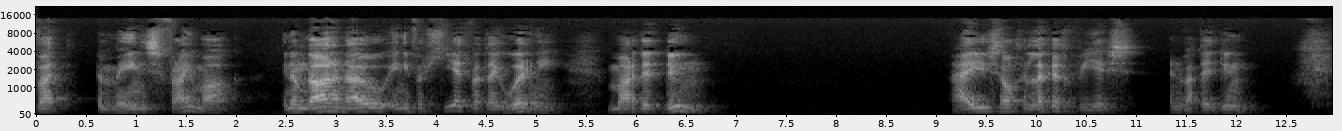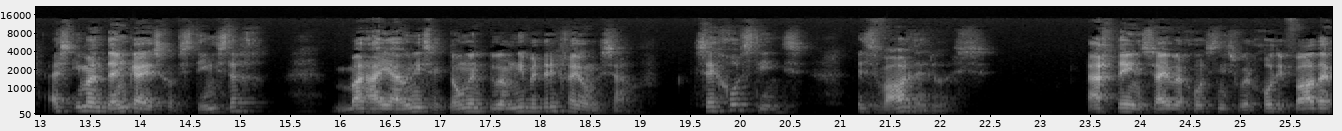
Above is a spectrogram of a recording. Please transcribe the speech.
wat 'n mens vrymaak en hom daaraan hou en nie vergeet wat hy hoor nie, maar dit doen. Hy sal gelukkig wees in wat hy doen. As iemand dink hy is godsdienstig, maar hy hou nie sy tong in toom nie bedrieg hy homself. Sy godsdiens is waardeloos. Egte en suiwer godsdiens voor God die Vader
